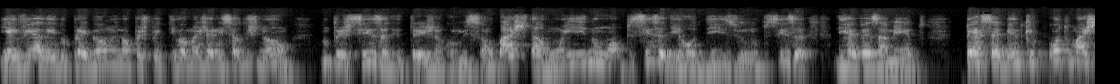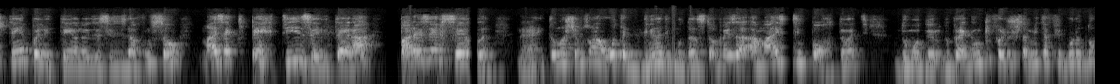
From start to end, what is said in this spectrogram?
e aí vem a lei do pregão e numa perspectiva mais gerencial diz, não, não precisa de três na comissão, basta um, e não precisa de rodízio, não precisa de revezamento, percebendo que quanto mais tempo ele tenha no exercício da função, mais expertise ele terá para exercê-la. Né? Então, nós temos uma outra grande mudança, talvez a, mais importante do modelo do pregão, que foi justamente a figura do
